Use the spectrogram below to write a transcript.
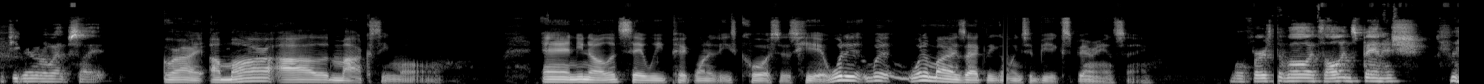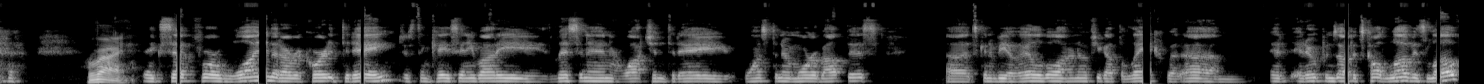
If you go to the website, Right, Amar al Maximo. And you know, let's say we pick one of these courses here. What is, what what am I exactly going to be experiencing? well, first of all, it's all in Spanish, Right. except for one that I recorded today, just in case anybody listening or watching today wants to know more about this. Uh, it's going to be available. I don't know if you got the link, but um, it, it opens up. It's called Love is Love.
